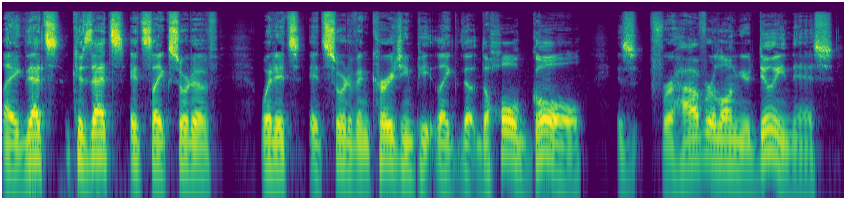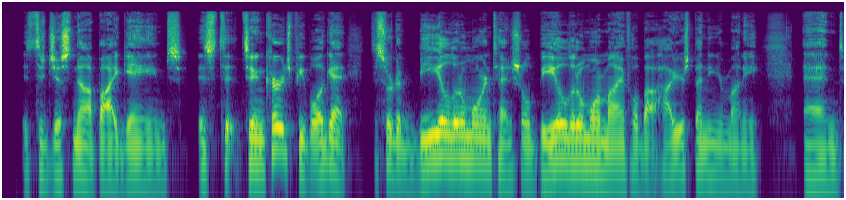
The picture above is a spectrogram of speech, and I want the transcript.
like that's because that's it's like sort of what it's it's sort of encouraging people. Like the the whole goal is for however long you're doing this is to just not buy games is to, to encourage people again to sort of be a little more intentional be a little more mindful about how you're spending your money and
